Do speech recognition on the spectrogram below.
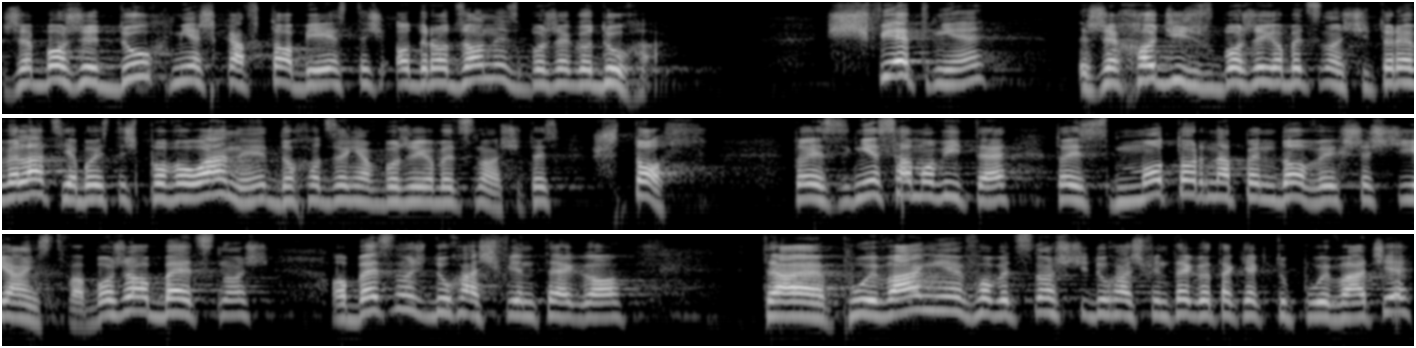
że Boży Duch mieszka w tobie. Jesteś odrodzony z Bożego Ducha. Świetnie, że chodzisz w Bożej obecności. To rewelacja, bo jesteś powołany do chodzenia w Bożej obecności. To jest sztos. To jest niesamowite. To jest motor napędowy chrześcijaństwa. Boża obecność, obecność Ducha Świętego, te pływanie w obecności Ducha Świętego, tak jak tu pływacie,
